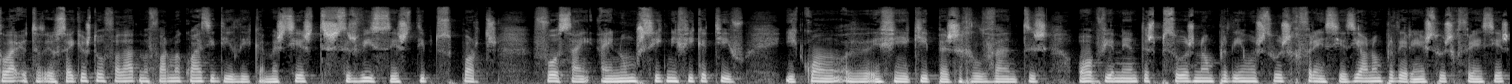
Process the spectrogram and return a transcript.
Claro, eu, eu, sei que eu estou a falar de uma forma quase idílica, mas se estes serviços, este tipo de suportes fossem em número significativo e com, eh, enfim, equipas relevantes, obviamente as pessoas não perdiam as suas referências e ao não perderem as suas referências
